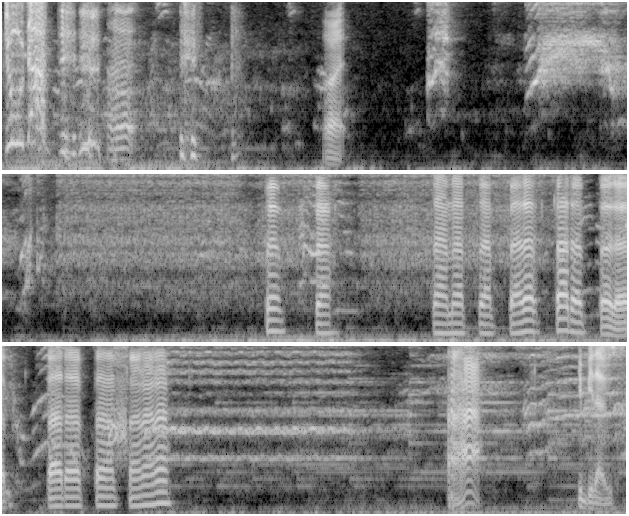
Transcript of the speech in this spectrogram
do not. Uh, All right. Bum, bum. Ba-da, ba, ba-da, ba-da, ba-da, ba-da, ba, ba-da-da. Aha! Give me those.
